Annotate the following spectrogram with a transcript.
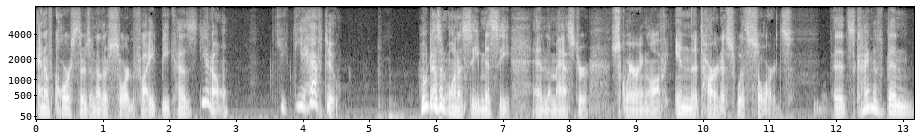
And of course, there's another sword fight because, you know, you, you have to. Who doesn't want to see Missy and the master squaring off in the TARDIS with swords? It's kind of been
